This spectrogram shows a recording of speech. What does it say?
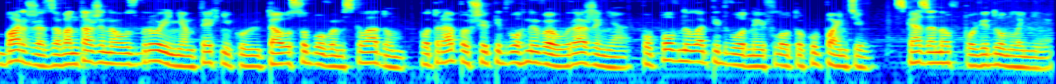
Баржа, завантажена озброєнням, технікою та особовим складом, потрапивши під вогневе ураження, поповнила підводний флот окупантів, сказано в повідомленні.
